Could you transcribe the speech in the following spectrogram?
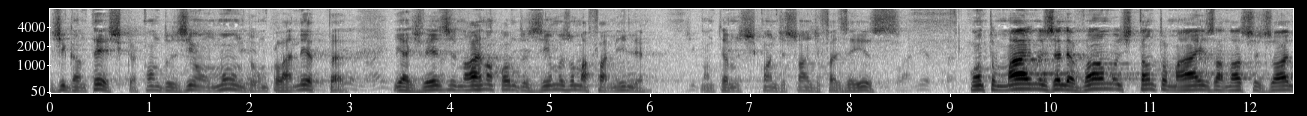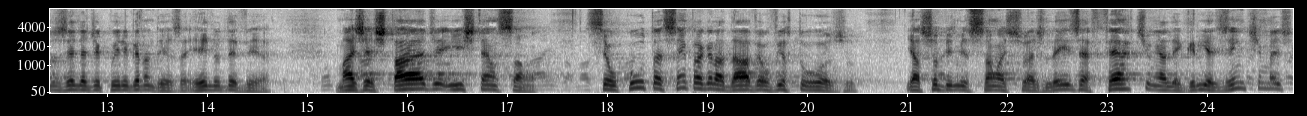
gigantesca conduzir um mundo, um planeta. E às vezes nós não conduzimos uma família, não temos condições de fazer isso. Quanto mais nos elevamos, tanto mais a nossos olhos ele adquire grandeza, ele o dever, majestade e extensão. Seu culto é sempre agradável, virtuoso, e a submissão às suas leis é fértil em alegrias íntimas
